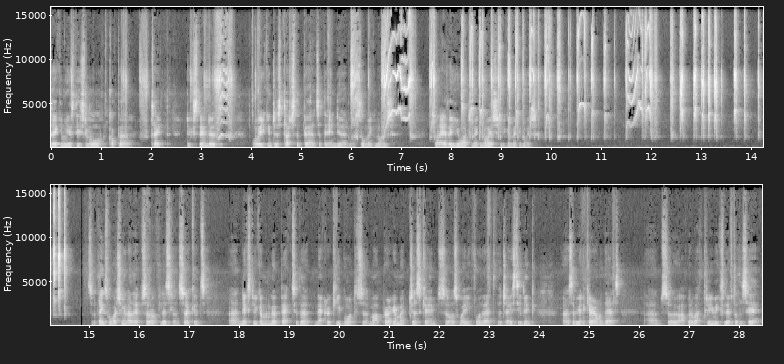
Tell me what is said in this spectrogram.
So you can use this little copper tape to extend it or you can just touch the pads at the end here, it will still make noise. So however you want to make a noise, you can make a noise. So thanks for watching another episode of Let's Learn Circuits. Uh, next week I'm going to go back to the macro keyboard. So my programmer just came, so I was waiting for that, the JST link. Uh, so we're going to carry on with that. Um, so I've got about three weeks left of this here.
